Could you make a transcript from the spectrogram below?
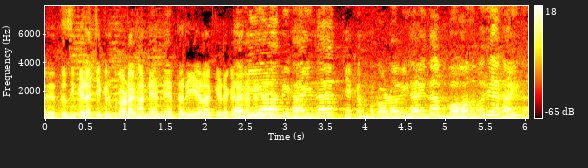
ਤੇ ਤੁਸੀਂ ਕਿਹੜਾ ਚਿਕਨ ਪਕੌੜਾ ਖਾਂਦੇ ਹੁੰਦੇ ਆ? ਤਰੀ ਵਾਲਾ ਕਿਹੜਾ ਕਿਹੜਾ ਤਰੀ ਖਾਂਦੇ ਵਾਲਾ ਵੀ ਖਾਈਦਾ ਚਿਕਨ ਪਕੌੜਾ ਵੀ ਖਾਈਦਾ ਬਹੁਤ ਵਧੀਆ ਖਾਈਦਾ?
